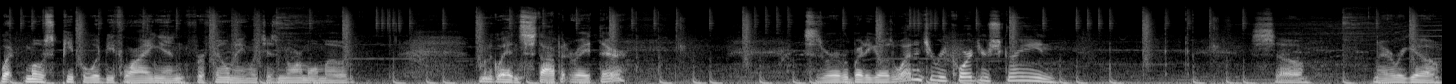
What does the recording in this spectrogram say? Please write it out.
what most people would be flying in for filming which is normal mode. I'm gonna go ahead and stop it right there. This is where everybody goes why don't you record your screen so there we go,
